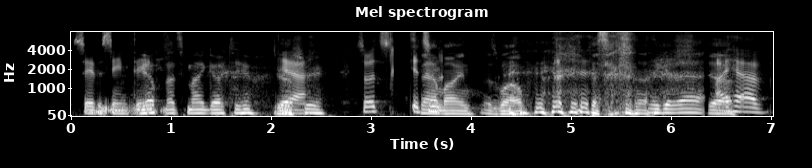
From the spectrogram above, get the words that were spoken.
say the same thing. Yep, that's my go-to. Yeah. Sure. So it's It's it's not an, mine as well. Look at that. yeah. I have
